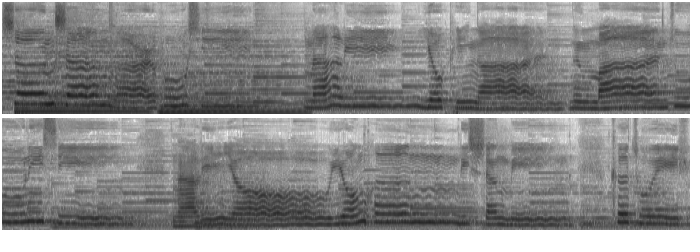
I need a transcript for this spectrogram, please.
生生而不息，哪里有平安能满足你心，哪里有永恒的生命可追寻？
